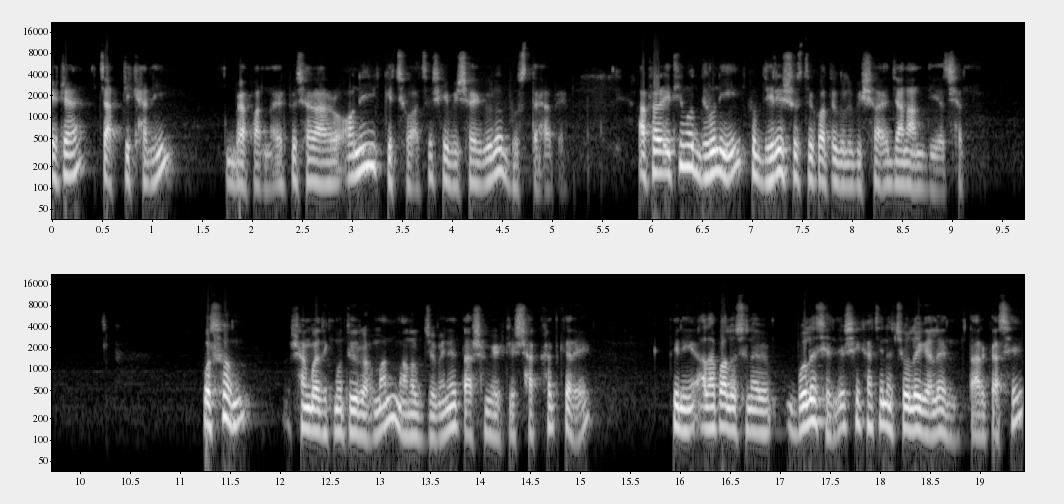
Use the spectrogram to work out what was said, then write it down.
এটা চারটিখানি ব্যাপার না। এর পেছনে আরও অনেক কিছু আছে, সেই বিষয়গুলো বুঝতে হবে। আপনার ইতিমধ্যে উনি খুব ধীরে সুস্থে কতগুলো বিষয় জানান দিয়েছেন। প্রথম, সাংবাদিক মতিউর রহমান মানব জমিনে তার সঙ্গে একটি সাক্ষাৎকারে তিনি আলাপ আলোচনায় বলেছেন যে শেখ হাসিনা চলে গেলেন, তার কাছে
